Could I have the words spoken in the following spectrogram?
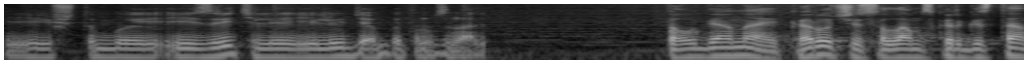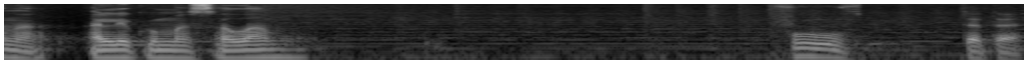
и чтобы и зрители, и люди об этом знали. Толганай. Короче, салам с Кыргызстана. Алейкум ассалам. Фуфт это.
